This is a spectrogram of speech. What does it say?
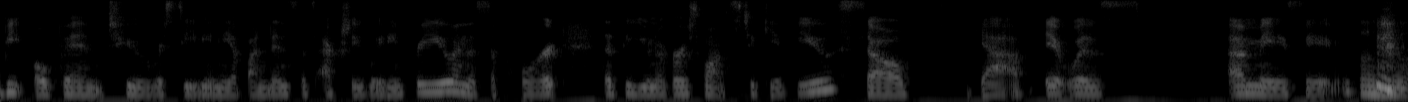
be open to receiving the abundance that's actually waiting for you and the support that the universe wants to give you. So, yeah, it was amazing. Mm-hmm.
